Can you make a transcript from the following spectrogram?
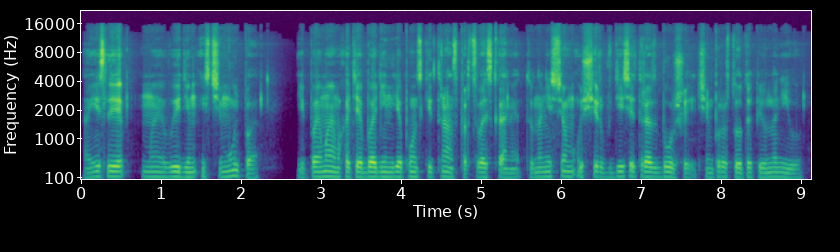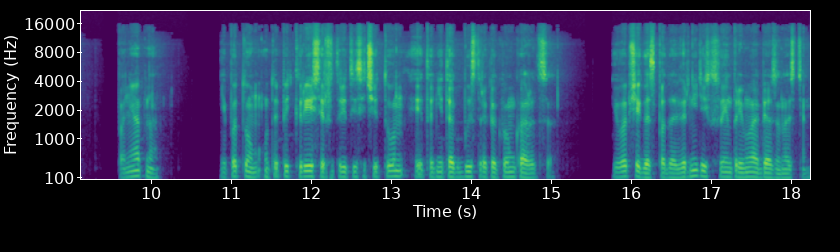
А если мы выйдем из Чемульпа и поймаем хотя бы один японский транспорт с войсками, то нанесем ущерб в 10 раз больше, чем просто утопив Наниву. Понятно? И потом, утопить крейсер в 3000 тонн – это не так быстро, как вам кажется. И вообще, господа, вернитесь к своим прямым обязанностям.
